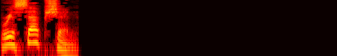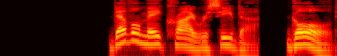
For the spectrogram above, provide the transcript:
Reception Devil May Cry received a «Gold»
